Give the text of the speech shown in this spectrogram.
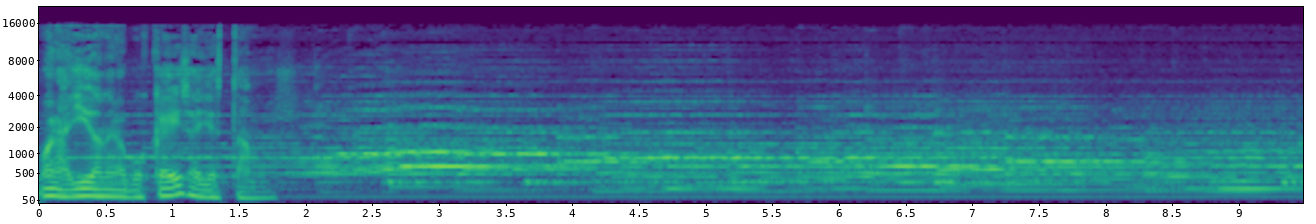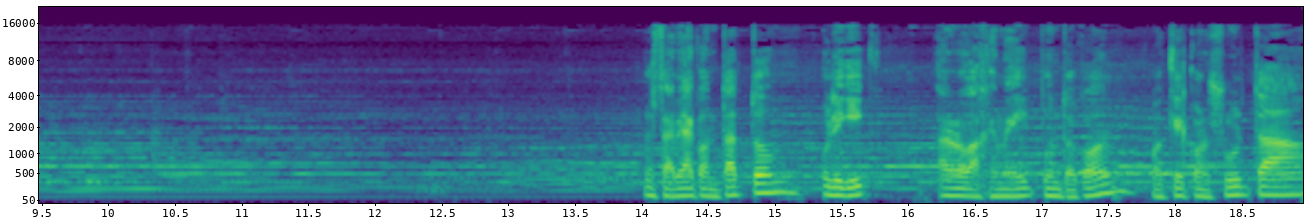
Bueno, allí donde lo busquéis, ahí estamos. Nuestra vía de contacto, uligeek gmail.com. Cualquier consulta,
